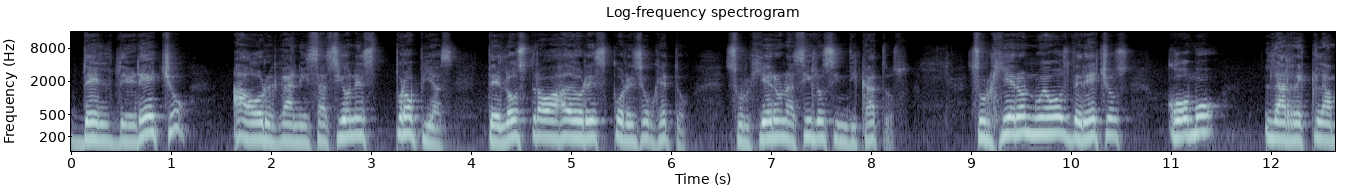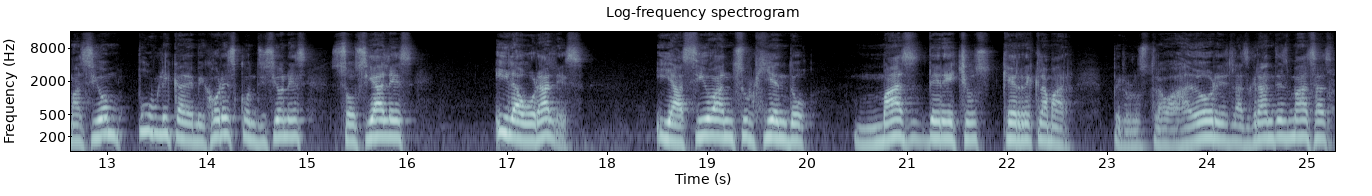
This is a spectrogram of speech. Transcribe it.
del derecho a organizaciones propias de los trabajadores con ese objeto. Surgieron así los sindicatos. Surgieron nuevos derechos como la reclamación pública de mejores condiciones sociales y laborales. Y así van surgiendo más derechos que reclamar. Pero los trabajadores, las grandes masas,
